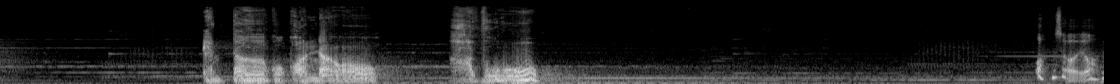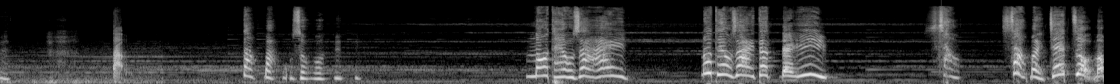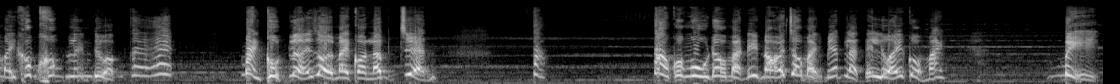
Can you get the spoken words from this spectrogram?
Em tơ của con đâu? Hả Vũ? Ôi trời ơi tao tao bảo rồi theo dài nó theo dài thật đấy. Sao sao mày chết rồi mà mày không không lên được thế? Mày cụt lưỡi rồi mày còn làm chuyện. Tao tao có ngu đâu mà đi nói cho mày biết là cái lưỡi của mày bị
